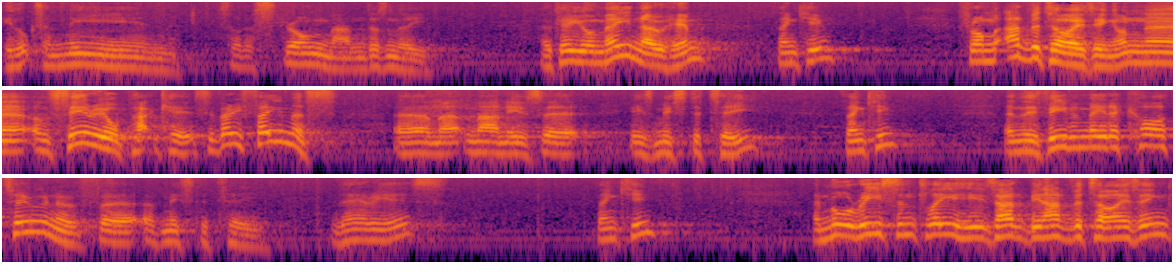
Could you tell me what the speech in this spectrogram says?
He looks a mean, sort of strong man, doesn't he? Okay, you may know him, thank you, from advertising on, uh, on cereal packets. A very famous um, uh, man is, uh, is Mr. T. Thank you. And they've even made a cartoon of, uh, of Mr. T. There he is. Thank you. And more recently, he's had, been advertising,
